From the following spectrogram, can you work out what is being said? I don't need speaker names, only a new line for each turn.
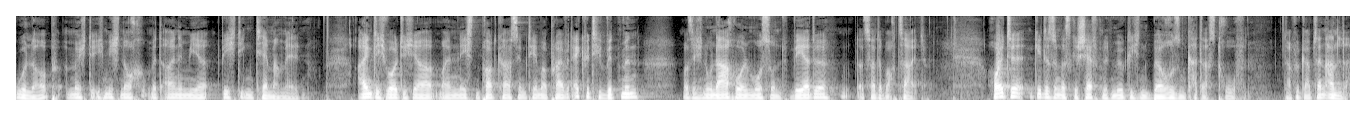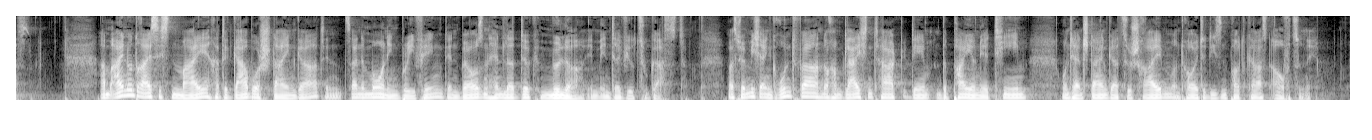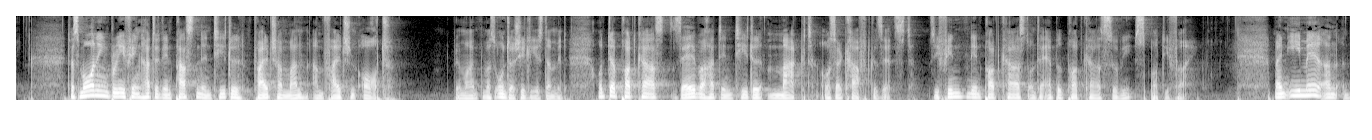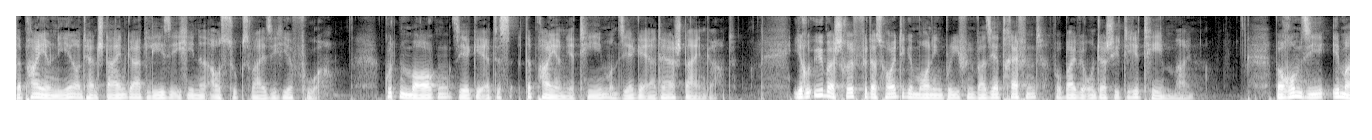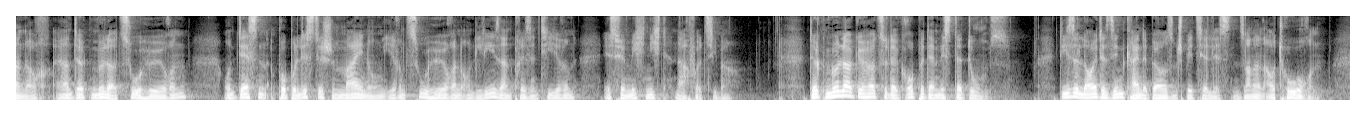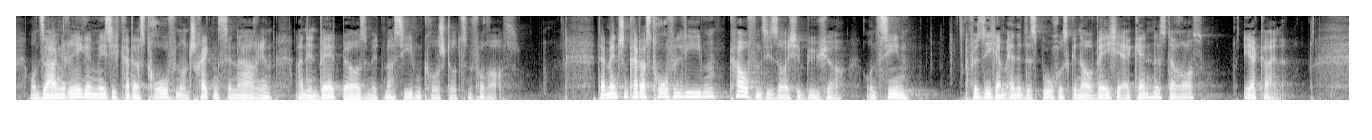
Urlaub möchte ich mich noch mit einem mir wichtigen Thema melden. Eigentlich wollte ich ja meinen nächsten Podcast dem Thema Private Equity widmen, was ich nun nachholen muss und werde. Das hat aber auch Zeit. Heute geht es um das Geschäft mit möglichen Börsenkatastrophen. Dafür gab es einen Anlass. Am 31. Mai hatte Gabor Steingart in seinem Morning Briefing den Börsenhändler Dirk Müller im Interview zu Gast. Was für mich ein Grund war, noch am gleichen Tag dem The Pioneer Team und Herrn Steingart zu schreiben und heute diesen Podcast aufzunehmen. Das Morning Briefing hatte den passenden Titel Falscher Mann am falschen Ort. Wir meinten was Unterschiedliches damit. Und der Podcast selber hat den Titel Markt außer Kraft gesetzt. Sie finden den Podcast unter Apple Podcasts sowie Spotify. Mein E-Mail an The Pioneer und Herrn Steingart lese ich Ihnen auszugsweise hier vor. Guten Morgen, sehr geehrtes The Pioneer Team und sehr geehrter Herr Steingart. Ihre Überschrift für das heutige Morning Briefing war sehr treffend, wobei wir unterschiedliche Themen meinen. Warum Sie immer noch Herrn Dirk Müller zuhören und dessen populistischen Meinung Ihren Zuhörern und Lesern präsentieren, ist für mich nicht nachvollziehbar. Dirk Müller gehört zu der Gruppe der Mr. Dooms. Diese Leute sind keine Börsenspezialisten, sondern Autoren und sagen regelmäßig Katastrophen und Schreckensszenarien an den Weltbörsen mit massiven Kursstürzen voraus. Da Menschen Katastrophen lieben, kaufen sie solche Bücher und ziehen für sich am Ende des Buches genau welche Erkenntnis daraus? Eher keine.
